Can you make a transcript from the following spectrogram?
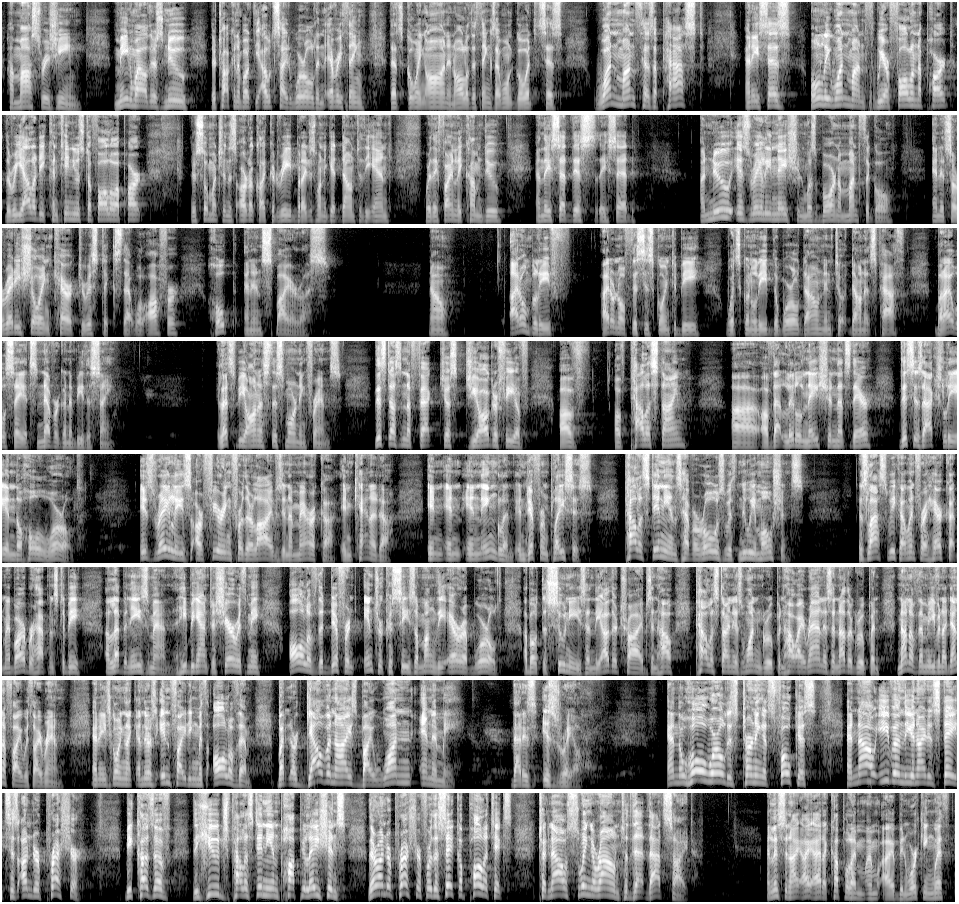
Hamas regime. Meanwhile, there's new, they're talking about the outside world and everything that's going on and all of the things. I won't go into. It says, one month has passed, and he says, only one month, we are fallen apart. The reality continues to follow apart. There's so much in this article I could read, but I just want to get down to the end where they finally come due. And they said this they said, A new Israeli nation was born a month ago, and it's already showing characteristics that will offer hope and inspire us. Now, I don't believe, I don't know if this is going to be what's going to lead the world down into down its path, but I will say it's never going to be the same. Let's be honest this morning, friends. This doesn't affect just geography of, of, of Palestine, uh, of that little nation that's there. This is actually in the whole world. Israelis are fearing for their lives in America, in Canada, in, in, in England, in different places. Palestinians have arose with new emotions. This last week, I went for a haircut. My barber happens to be a Lebanese man, and he began to share with me all of the different intricacies among the Arab world about the Sunnis and the other tribes, and how Palestine is one group, and how Iran is another group, and none of them even identify with Iran. And he's going like, and there's infighting with all of them, but they're galvanized by one enemy that is Israel. And the whole world is turning its focus and now, even the United States is under pressure because of the huge Palestinian populations. They're under pressure for the sake of politics to now swing around to that, that side. And listen, I, I had a couple I'm, I've been working with,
